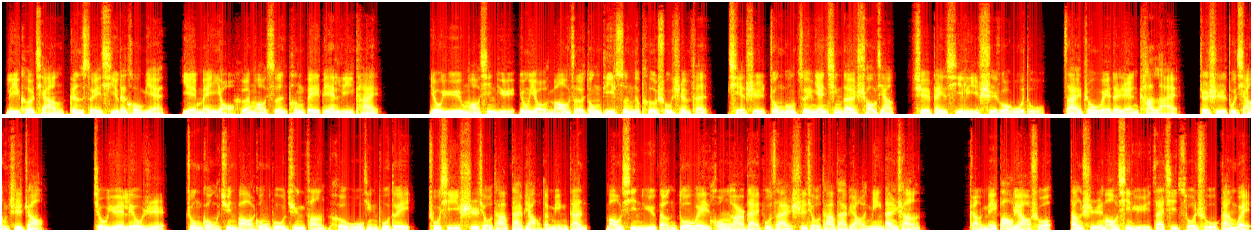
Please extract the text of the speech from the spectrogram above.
李克强跟随习的后面，也没有和毛孙碰杯便离开。由于毛新宇拥有毛泽东嫡孙的特殊身份，且是中共最年轻的少将，却被习李视若无睹，在周围的人看来，这是不祥之兆。九月六日。中共军报公布军方和武警部队出席十九大代表的名单，毛新宇等多位红二代不在十九大代表名单上。港媒爆料说，当时毛新宇在其所属单位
